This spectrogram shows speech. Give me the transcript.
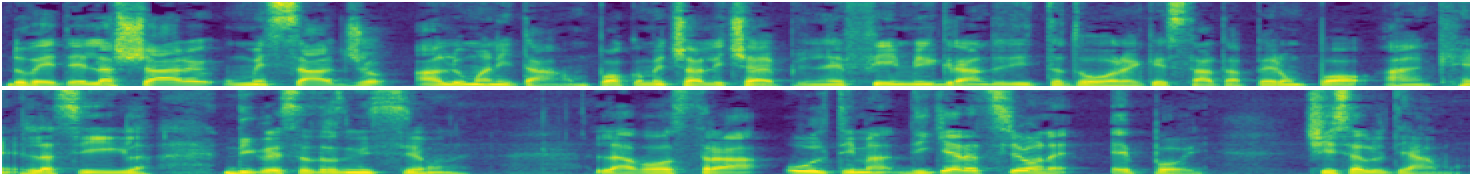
Dovete lasciare un messaggio all'umanità, un po' come Charlie Chaplin nel film Il grande dittatore, che è stata per un po' anche la sigla di questa trasmissione la vostra ultima dichiarazione e poi ci salutiamo.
